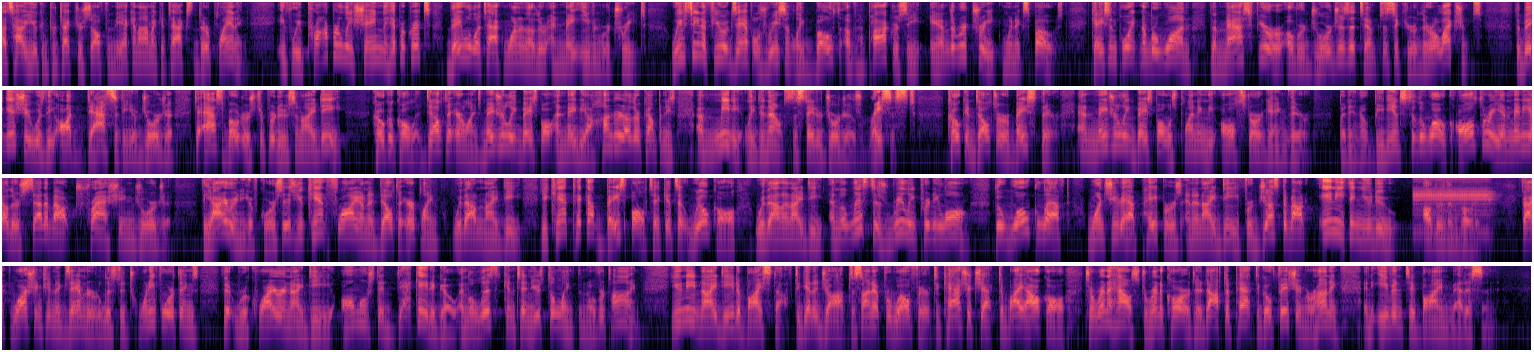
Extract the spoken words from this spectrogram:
That's how you can protect yourself from the economic attacks they're planning. If we properly shame the hypocrites, they will attack one another and may even retreat. We've seen a few examples recently, both of hypocrisy and the retreat when exposed. Case in point number one the mass furor over Georgia's attempt to secure their elections. The big issue was the audacity of Georgia to ask voters to produce an ID. Coca Cola, Delta Airlines, Major League Baseball, and maybe a hundred other companies immediately denounced the state of Georgia as racist. Coke and Delta are based there, and Major League Baseball was planning the All Star game there. But in obedience to the woke, all three and many others set about trashing Georgia. The irony, of course, is you can't fly on a Delta airplane without an ID. You can't pick up baseball tickets at will call without an ID. And the list is really pretty long. The woke left wants you to have papers and an ID for just about anything you do other than voting In fact, Washington Examiner listed 24 things that require an ID almost a decade ago, and the list continues to lengthen over time. You need an ID to buy stuff, to get a job, to sign up for welfare, to cash a check, to buy alcohol, to rent a house, to rent a car, to adopt a pet, to go fishing or hunting, and even to buy medicine.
